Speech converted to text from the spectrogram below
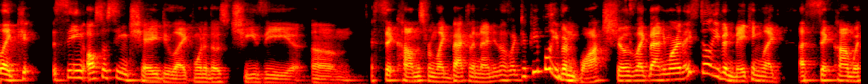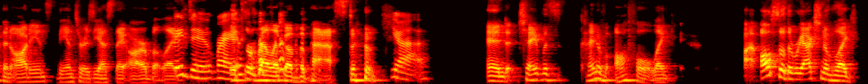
like seeing also seeing Che do like one of those cheesy um sitcoms from like back in the 90s. I was like, do people even watch shows like that anymore? Are they still even making like a sitcom with an audience? The answer is yes, they are, but like they do, right. It's a relic of the past. yeah. And Che was kind of awful. Like also the reaction of like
